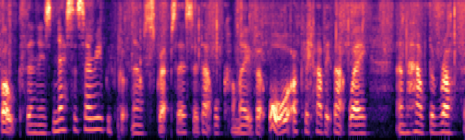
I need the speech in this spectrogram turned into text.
bulk than is necessary. We've got now scraps there, so that will come over. Or I could have it that way and have the rough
